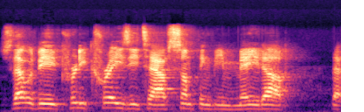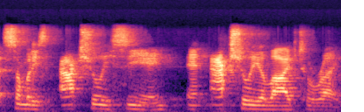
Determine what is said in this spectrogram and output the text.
So that would be pretty crazy to have something be made up that somebody's actually seeing and actually alive to write.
